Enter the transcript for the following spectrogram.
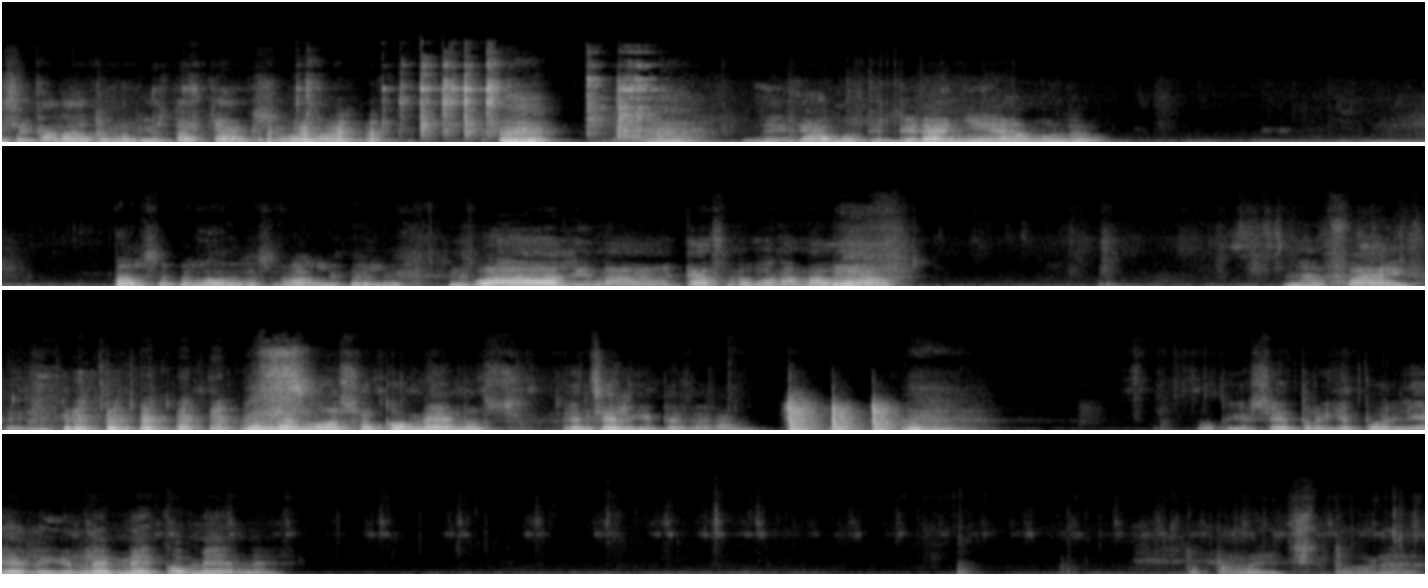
είσαι καλά τον οποίο τα φτιάξει όλα. ναι, γάμω την τυραννία μου λέω. Πάλι σε μπελάδες θα σε βάλει, θέλει. Πάλι να κάθομαι εγώ να μαλάω. Να φάει θέλει. ο λαιμός ο κομμένος. Έτσι έλεγε η παιδέρα μου. ο οποίος έτρωγε πολύ, έλεγε «Λεμέ κομμένε». Το πάω έτσι τώρα.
